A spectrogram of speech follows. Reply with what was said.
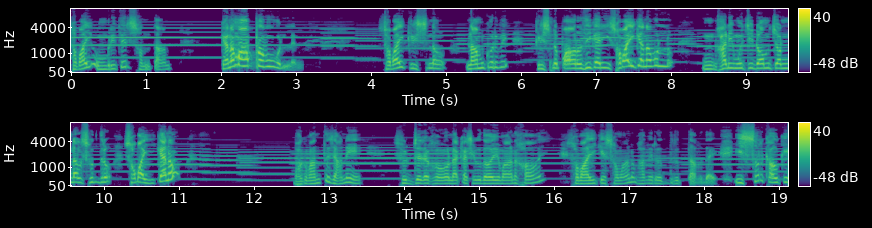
সবাই অমৃতের সন্তান। কেন মহাপ্রভু বললেন? সবাই কৃষ্ণ নাম করবে কৃষ্ণ পাওয়ার অধিকারী সবাই কেন বলল? উম, হাড়ি মুচি ডম চণ্ডাল শূদ্র সবাই কেন? ভগবান তো জানে, সূর্য যখন আকাশে উদয়মান হয়, সবাইকে সমানভাবে রৌদ্রোত্তাপ দেয়। ঈশ্বর কাউকে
